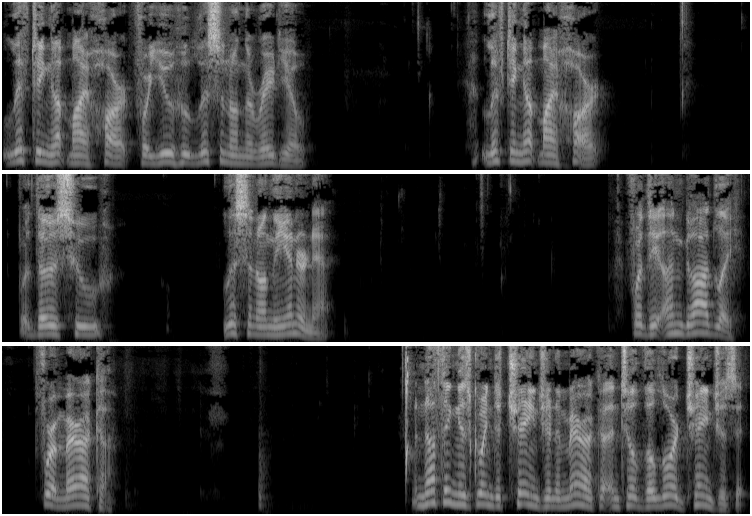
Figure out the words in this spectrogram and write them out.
lifting up my heart for you who listen on the radio, lifting up my heart for those who listen on the internet, for the ungodly, for America. Nothing is going to change in America until the Lord changes it.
